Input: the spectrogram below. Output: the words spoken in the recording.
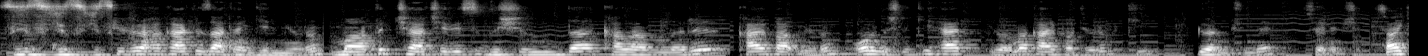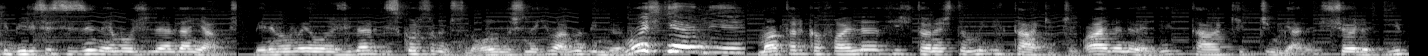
Sıçı sıçı sıçı. Küfür hakarete zaten girmiyorum. Mantık çerçevesi dışında kalanları kalp atmıyorum. Onun dışındaki her yoruma kalp atıyorum ki görmüşüm de söylemişim. Sanki birisi sizin emojilerden yapmış. Benim ama emojiler Discord sunucusunda. Onun dışındaki var mı bilmiyorum. Hoş geldin. Mantar kafayla hiç tanıştın mı? İlk takipçim. Aynen öyle. İlk takipçim yani. Şöyle diyeyim.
